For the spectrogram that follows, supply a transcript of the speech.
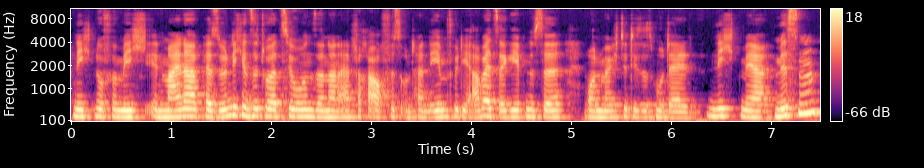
nicht nur für mich in meiner persönlichen Situation, sondern einfach auch fürs Unternehmen, für die Arbeitsergebnisse und möchte dieses Modell nicht mehr missen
